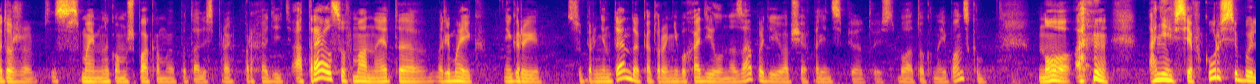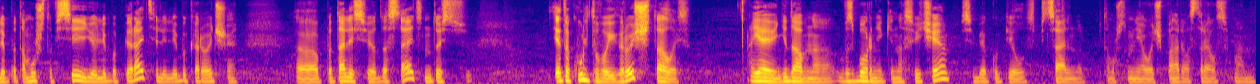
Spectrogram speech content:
Мы тоже с моим знакомым Шпаком мы пытались про- проходить. А Trials of Mana — это ремейк игры Супер Nintendo, которая не выходила на Западе и вообще, в принципе, то есть была только на японском. Но они все в курсе были, потому что все ее либо пиратели, либо, короче, э, пытались ее достать. Ну, то есть это культовой игрой считалось. Я ее недавно в сборнике на свече себе купил специально, потому что мне очень понравился Trials of Mana.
